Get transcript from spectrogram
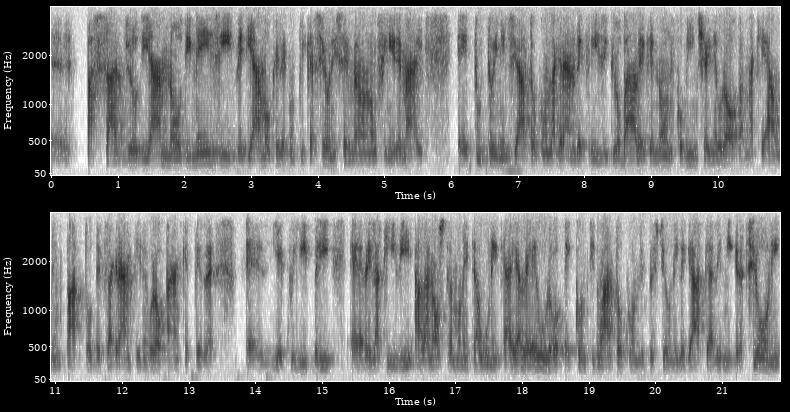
eh, passaggio di anno o di mesi vediamo che le complicazioni sembrano non finire mai. È tutto iniziato con la grande crisi globale che non comincia in Europa ma che ha un impatto deflagrante in Europa anche per eh, gli equilibri eh, relativi alla nostra moneta unica e all'euro, è continuato con le questioni legate alle migrazioni,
